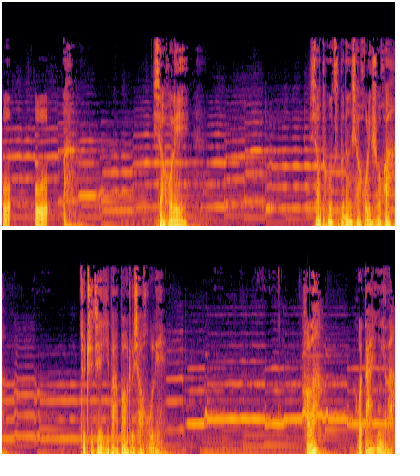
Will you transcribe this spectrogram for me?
我，我。”小狐狸，小兔子不等小狐狸说话，就直接一把抱住小狐狸。好了，我答应你了。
